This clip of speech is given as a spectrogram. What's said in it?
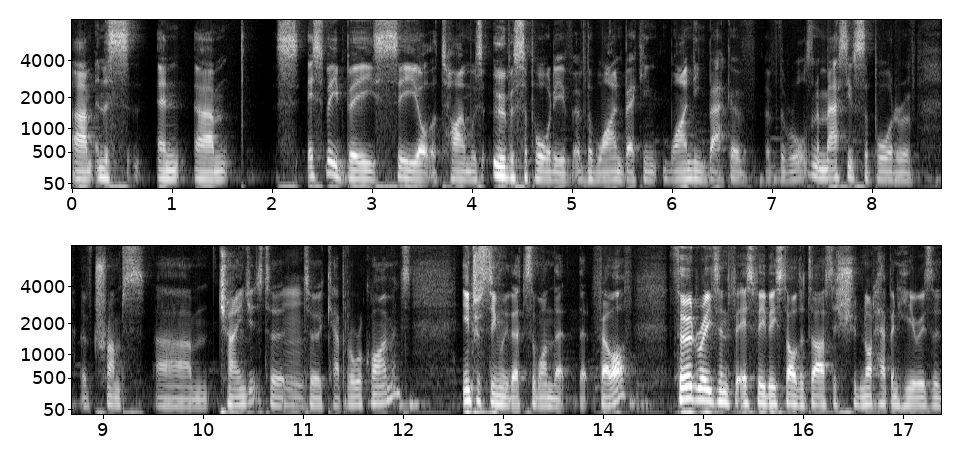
um, and this and um, SVB's CEO at the time was uber supportive of the wind backing, winding back of, of the rules and a massive supporter of, of Trump's um, changes to, mm. to capital requirements. Interestingly, that's the one that, that fell off. Third reason for SVB style disaster should not happen here is the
